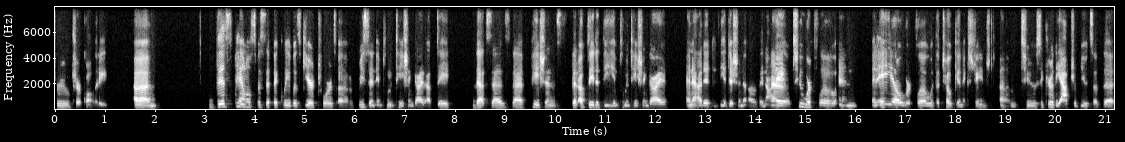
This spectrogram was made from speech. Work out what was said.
through Carequality. Um, this panel specifically was geared towards a recent implementation guide update that says that patients that updated the implementation guide and added the addition of an IAL2 workflow and an AAL workflow with a token exchanged um, to secure the attributes of the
